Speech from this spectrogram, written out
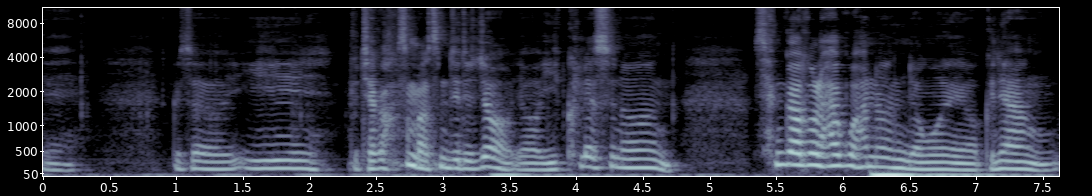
예, 그래서 이 제가 항상 말씀드리죠. 어, 이 클래스는 생각을 하고 하는 영어예요. 그냥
